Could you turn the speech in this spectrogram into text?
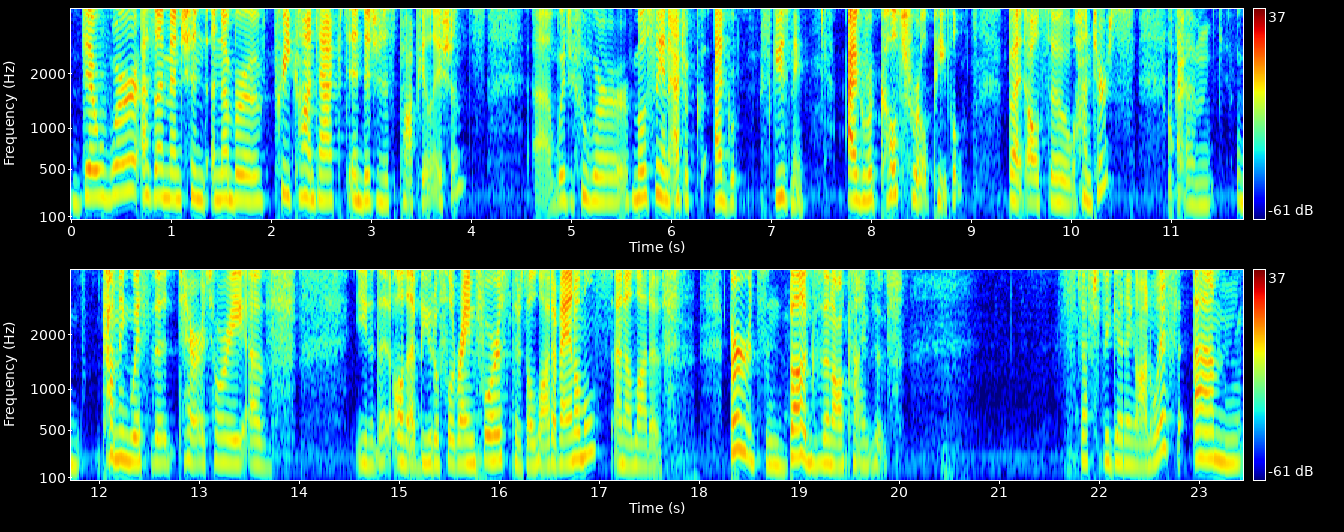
there were, as I mentioned, a number of pre-contact indigenous populations, uh, which who were mostly an agri- agri- excuse me, agricultural people, but also hunters, Okay. um, coming with the territory of, you know, that all that beautiful rainforest. There's a lot of animals and a lot of birds and bugs and all kinds of stuff to be getting on with. Um,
